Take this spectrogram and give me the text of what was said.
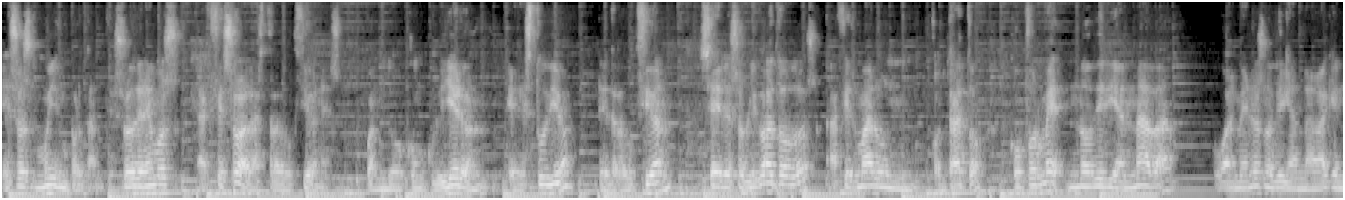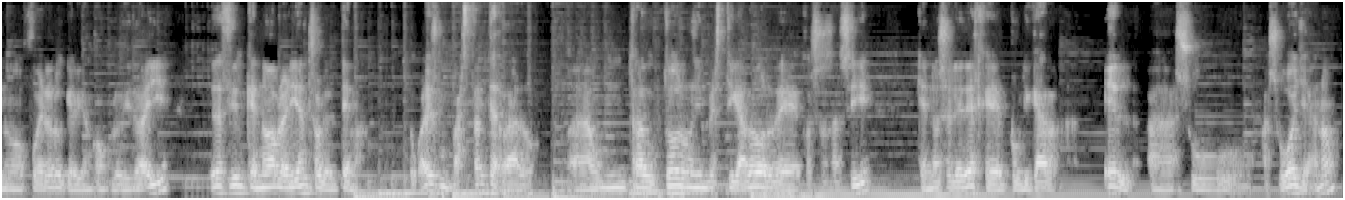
Eso es muy importante. Solo tenemos acceso a las traducciones. Cuando concluyeron el estudio de traducción, se les obligó a todos a firmar un contrato conforme no dirían nada, o al menos no dirían nada que no fuera lo que habían concluido ahí, es decir, que no hablarían sobre el tema, lo cual es bastante raro. A un traductor, un investigador de cosas así, que no se le deje publicar él a su, a su olla, ¿no?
